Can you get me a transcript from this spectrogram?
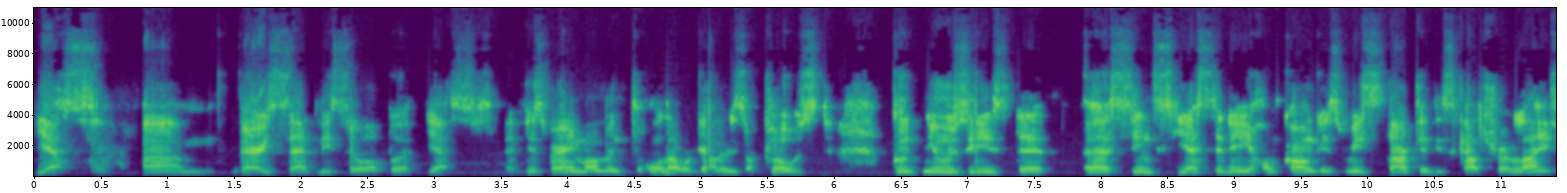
Yes, um, very sadly so, but yes, at this very moment, all our galleries are closed. Good news is that uh, since yesterday, Hong Kong has restarted its cultural life.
